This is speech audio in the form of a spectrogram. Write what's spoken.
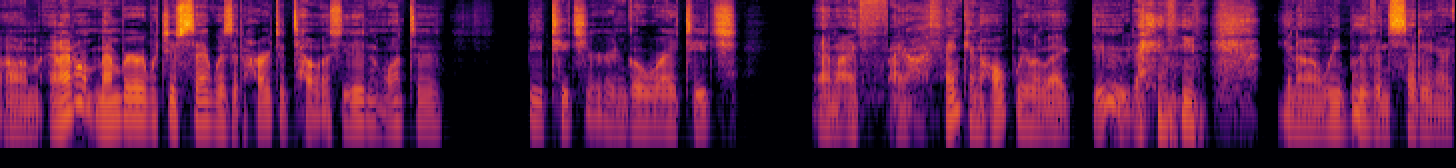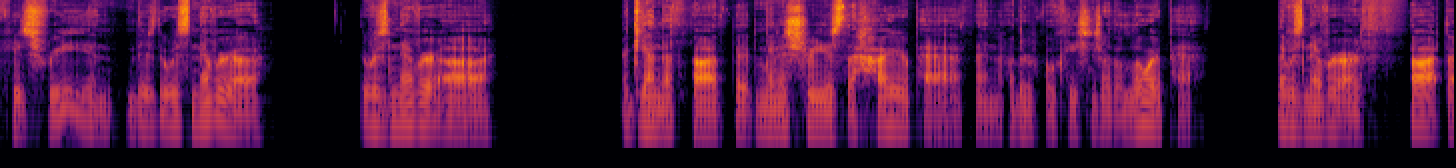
Um, and I don't remember what you said. Was it hard to tell us you didn't want to be a teacher and go where I teach? And I, I think and hope we were like, dude, I mean, you know, we believe in setting our kids free. And there, there was never a, there was never a, again, the thought that ministry is the higher path and other vocations are the lower path. That was never our thought. Do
